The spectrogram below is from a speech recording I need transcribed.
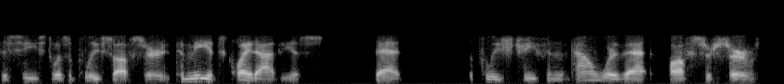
deceased was a police officer, to me it's quite obvious that the police chief in the town where that officer served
